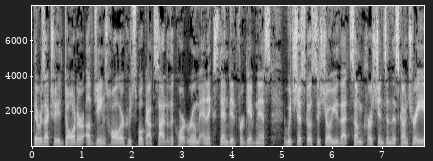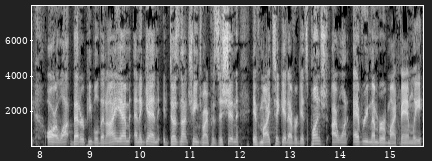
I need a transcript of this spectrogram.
There was actually a daughter of James Haller who spoke outside of the courtroom and extended forgiveness, which just goes to show you that some Christians in this country are a lot better people than I am. And again, it does not change my position. If my ticket ever gets punched, I want every member of my family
